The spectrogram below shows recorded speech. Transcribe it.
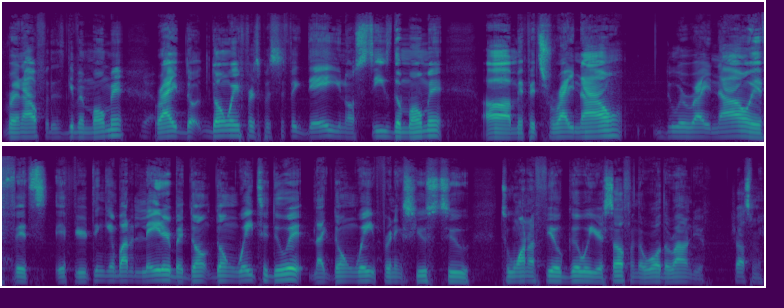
right now for this given moment Yeah. right don't, don't wait for a specific day you know seize the moment um if it's right now do it right now if it's if you're thinking about it later but don't don't wait to do it like don't wait for an excuse to to want to feel good with yourself and the world around you trust me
